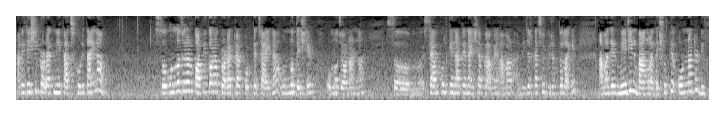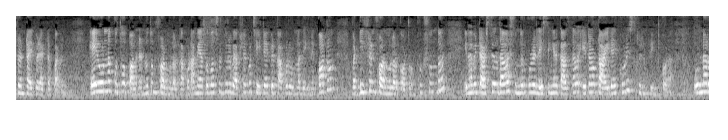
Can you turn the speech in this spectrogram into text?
আমি দেশি প্রোডাক্ট নিয়ে কাজ করি, তাই না? সো অন্য জনের কপি করা প্রোডাক্ট আর করতে চাই না, অন্য দেশের, অন্য জনার না। সো স্যাম্পল কেনা টেনা হিসাবে আমি, আমার নিজের কাছেও বিরক্ত লাগে। আমাদের মেড ইন বাংলাদেশ ওকে ওড়নাটা ডিফারেন্ট টাইপের একটা পাবেন। এই ওড়না কোথাও পাবেন না, নতুন ফর্মুলার কাপড়। আমি এত বছর ধরে ব্যবসা করছি, এই টাইপের কাপড়ের ওড়না দেখিনি। কটন বা ডিফারেন্ট ফর্মুলার কটন খুব সুন্দর। এভাবে টার্সেল দেওয়া, সুন্দর করে লেসিং এর কাজ দেওয়া, এটাও টাই ডাই করে স্ক্রিন প্রিন্ট করা। ওড়নার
